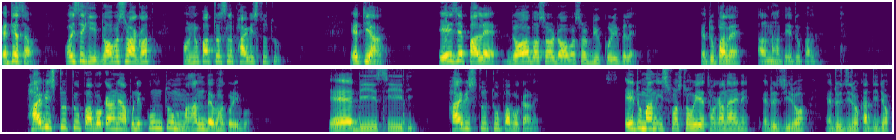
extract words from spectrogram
এতিয়া চাওক কৈছে কি দহ বছৰ আগত অনুপাতটো আছিলে ফাইভ ইজ টু টু এতিয়া এই যে পালে দহ বছৰ দহ বছৰ বিয়োগ কৰি পেলাই এইটো পালে আনহাতে এইটো পালে। ফাইভ ইজ টু টু পাবৰ কাৰণে আপুনি কোনটো মান ব্যৱহাৰ কৰিব? A B C D five is to two পাবৰ কাৰণে। এইটো মান স্পষ্ট হৈয়ে থকা নাইনে এইটো জিৰ' এইটো জিৰ' কাটি দিয়ক।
